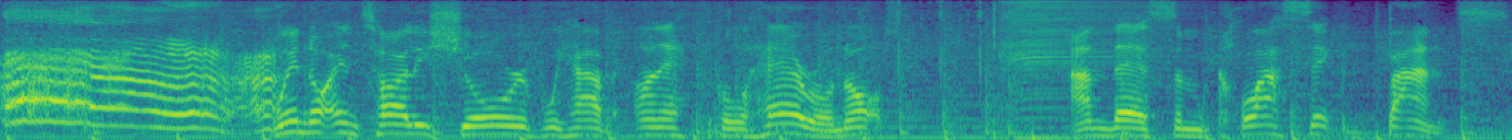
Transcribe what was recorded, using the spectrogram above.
Ah! We're not entirely sure if we have unethical hair or not. And there's some classic bants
